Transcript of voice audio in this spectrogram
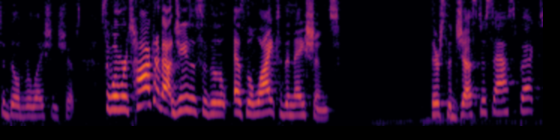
to build relationships. So when we're talking about Jesus as the, as the light to the nations, there's the justice aspect,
